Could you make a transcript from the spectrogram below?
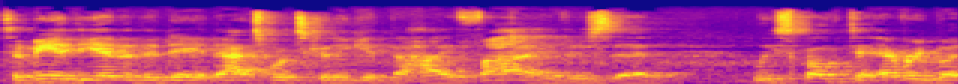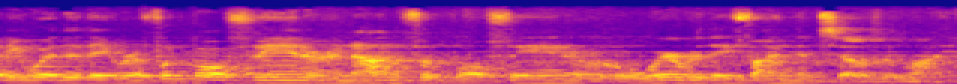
to me, at the end of the day, that's what's going to get the high five is that we spoke to everybody, whether they were a football fan or a non-football fan or, or wherever they find themselves in life.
